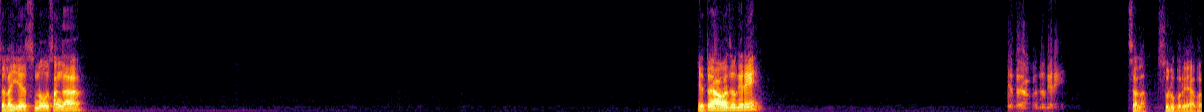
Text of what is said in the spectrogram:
चला येस नो सांगा. येतोय आवाज वगैरे? येतोय आवाज वगैरे? चला सुरू करूया आपण.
